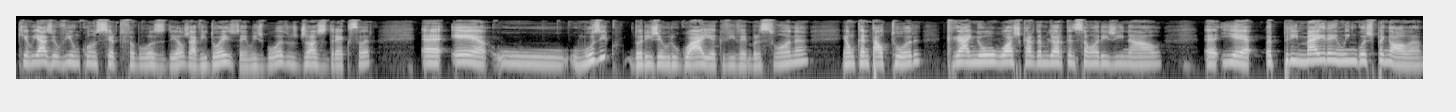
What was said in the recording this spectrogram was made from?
que aliás eu vi um concerto fabuloso dele, já vi dois em Lisboa, do George Drexler, é o, o, músico de origem uruguaia que vive em Barcelona, é um cantautor que ganhou o Oscar da melhor canção original uh, e é a primeira em língua espanhola,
